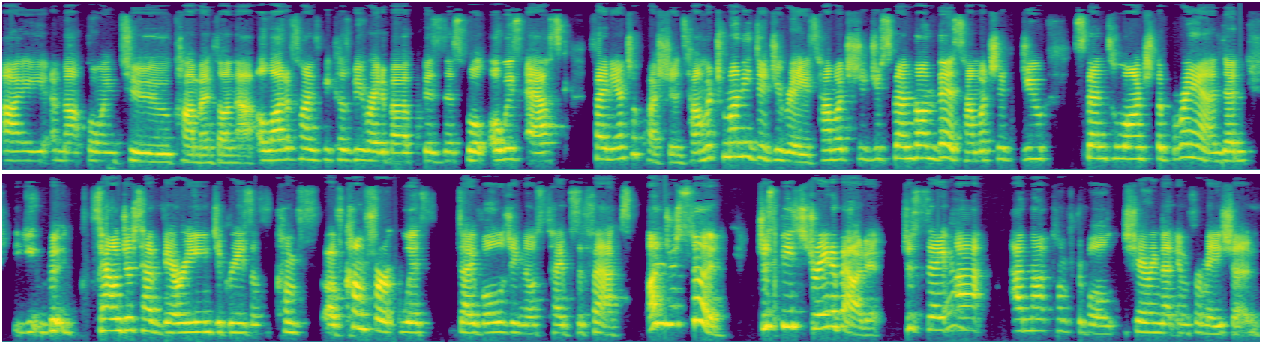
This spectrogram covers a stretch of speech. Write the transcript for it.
I am not going to comment on that. A lot of times because we write about business, we'll always ask financial questions. How much money did you raise? How much did you spend on this? How much did you spend to launch the brand? And you, founders have varying degrees of, comf- of comfort with divulging those types of facts. Understood. Just be straight about it. Just say, yeah. I, I'm not comfortable sharing that information.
